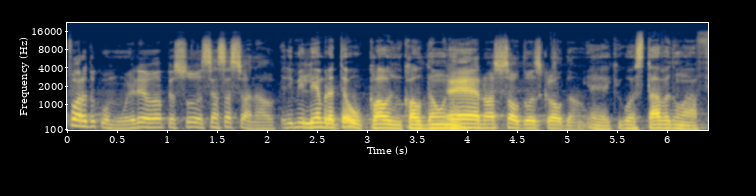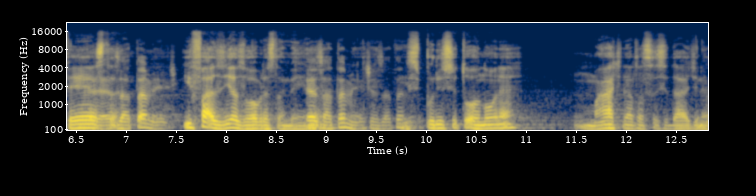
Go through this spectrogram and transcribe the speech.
fora do comum, ele é uma pessoa sensacional. Ele me lembra até o Cláudio, Claudão, né? É, nosso saudoso Claudão. É, que gostava de uma É, festa exatamente. e fazia as obras também, né? Exatamente, exatamente. Por isso se tornou, né? Um mártir da nossa cidade, né?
